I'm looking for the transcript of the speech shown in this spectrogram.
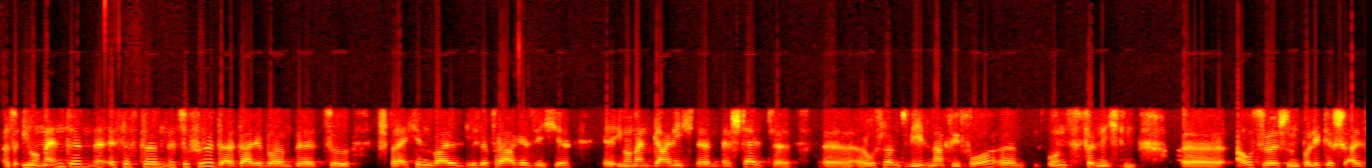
Also im Moment äh, ist es äh, zu früh, da, darüber äh, zu sprechen, weil diese Frage sich im Moment gar nicht stellt. Russland will nach wie vor uns vernichten äh, auslöschen, politisch als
